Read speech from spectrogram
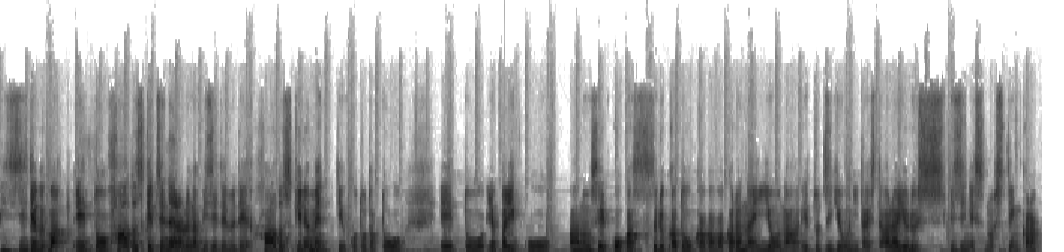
ビジデブ、まあ、えっ、ー、と、ハードスキル、ゼネラルなビジデブで、ハードスキル面っていうことだと、えっ、ー、と、やっぱりこう、あの、成功化するかどうかがわからないような、えっ、ー、と、事業に対して、あらゆるビジネスの視点から、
